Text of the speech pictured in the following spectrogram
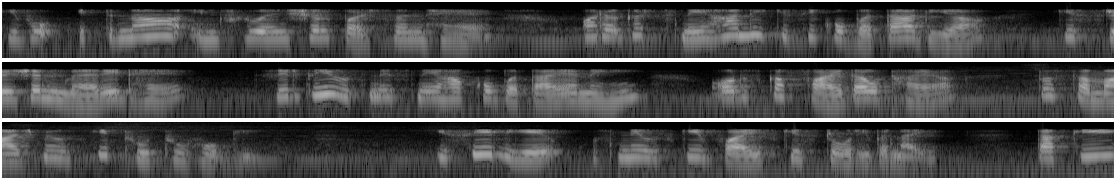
कि वो इतना इन्फ्लुएंशियल पर्सन है, और अगर स्नेहा ने किसी को बता दिया कि सृजन मैरिड है, फिर भी उसने स्नेहा को बताया नहीं और उसका फ़ायदा उठाया तो समाज में उसकी थू थू होगी। इसीलिए उसने उसकी वाइफ की स्टोरी बनाई, ताकि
